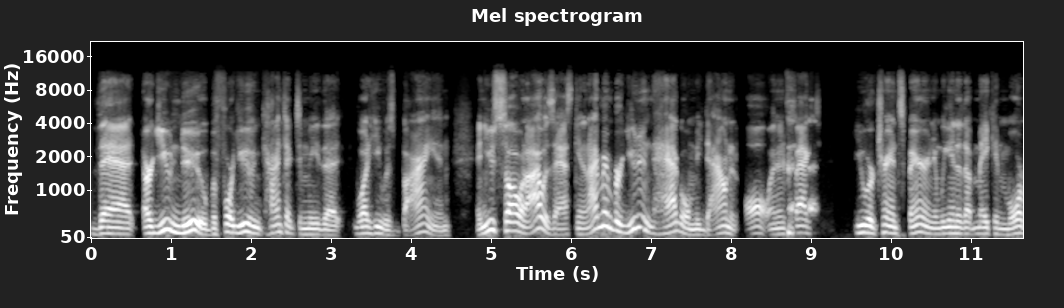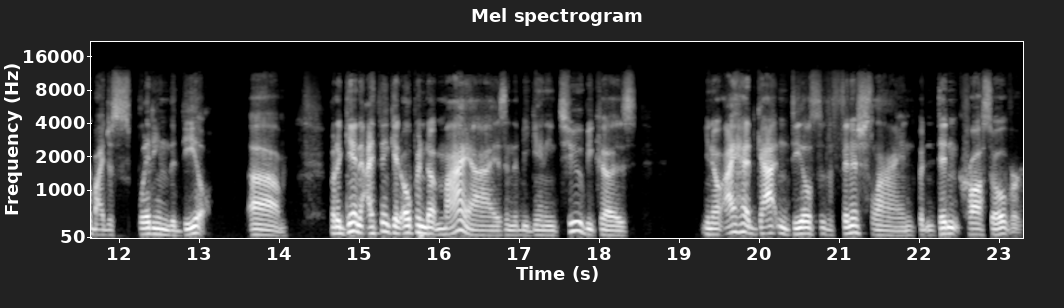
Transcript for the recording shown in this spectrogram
that or you knew before you even contacted me that what he was buying and you saw what I was asking and I remember you didn't haggle me down at all and in fact you were transparent and we ended up making more by just splitting the deal. Um, but again I think it opened up my eyes in the beginning too because you know I had gotten deals to the finish line but didn't cross over.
